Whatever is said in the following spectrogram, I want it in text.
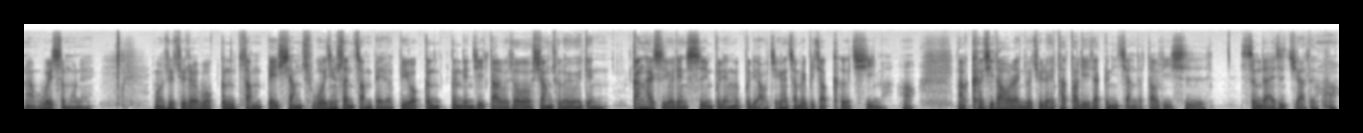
那为什么呢？我就觉得我跟长辈相处，我已经算长辈了，比我更更年纪大。有时候我相处都有一点，刚开始有点适应不良，又不了解，因为长辈比较客气嘛，啊，那客气到后来，你会觉得，哎，他到底在跟你讲的到底是真的还是假的？哈，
